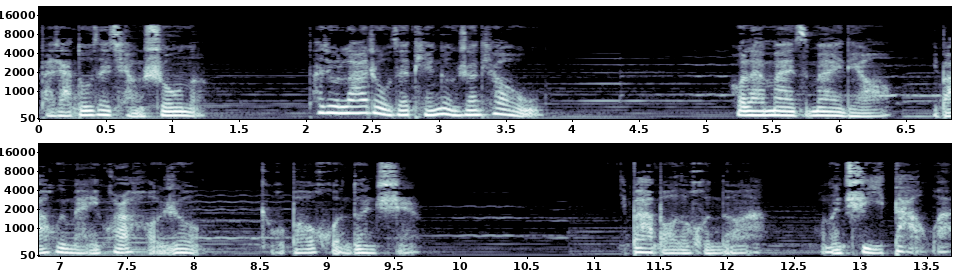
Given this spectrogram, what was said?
大家都在抢收呢，他就拉着我在田埂上跳舞。后来麦子卖掉，你爸会买一块好肉，给我包馄饨吃。你爸包的馄饨啊，我能吃一大碗。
